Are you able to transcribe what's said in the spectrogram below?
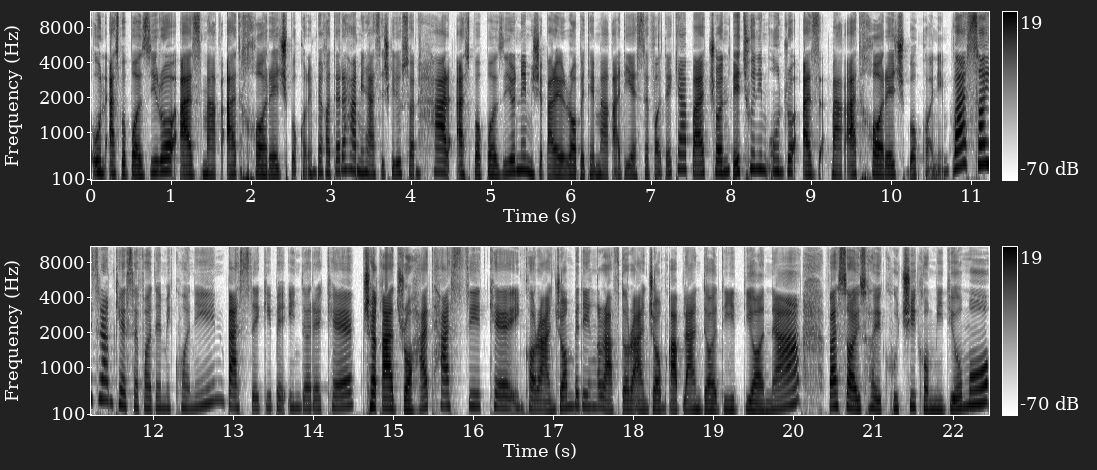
اون اسباب بازی رو از مقعد خارج بکنیم. به خاطر همین هستش که دوستان هر اسباب بازی رو نمیشه برای رابطه مقعدی استفاده کرد بعد چون بتونیم اون رو از مقعد خارج بکنیم. و سایز هم که استفاده می‌کنین بستگی به این داره که چقدر راحت هستید که این کار رو انجام بدین رفتار رو انجام قبلا دادید یا نه. و سایزهای کوچیک و میدیوم و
